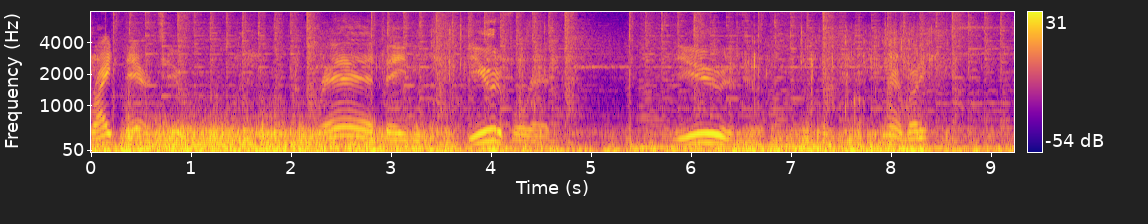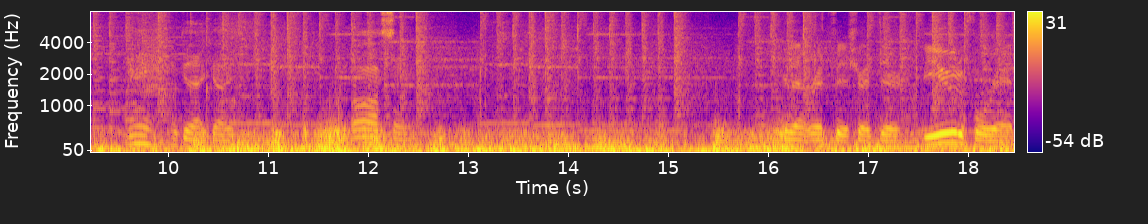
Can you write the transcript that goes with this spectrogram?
Right there, too. Red, baby. Beautiful red. Beautiful. Come here, buddy. Man, look at that guy. Awesome. Look at that red fish right there. Beautiful red.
